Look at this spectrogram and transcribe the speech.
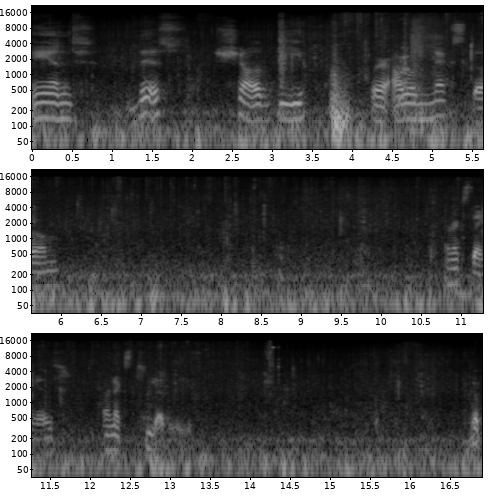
And this shall be where our next um our next thing is our next key I believe. Yep.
